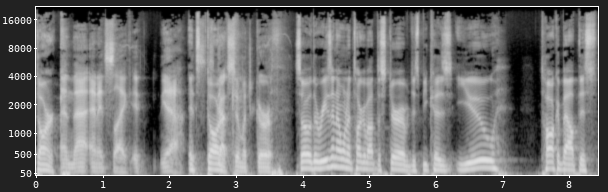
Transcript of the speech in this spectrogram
Dark. and that and it's like it. Yeah, It's got so much girth. So the reason I want to talk about Disturbed is because you talk about this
